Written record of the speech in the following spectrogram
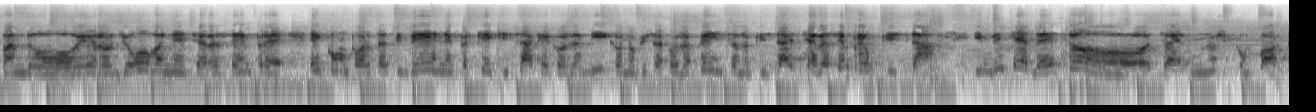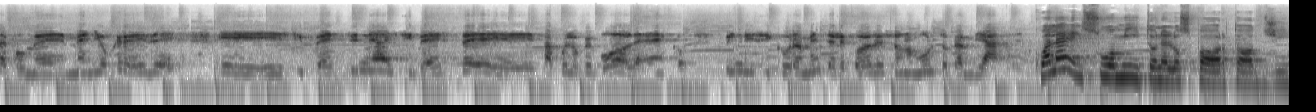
quando ero giovane c'era sempre e comportati bene perché chissà che cosa dicono, chissà cosa pensano, chissà, c'era sempre un chissà Invece adesso cioè, uno si comporta come meglio crede e si pettina e si veste e fa quello che vuole, ecco. Quindi sicuramente le cose sono molto cambiate. Qual è il suo mito nello sport oggi?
